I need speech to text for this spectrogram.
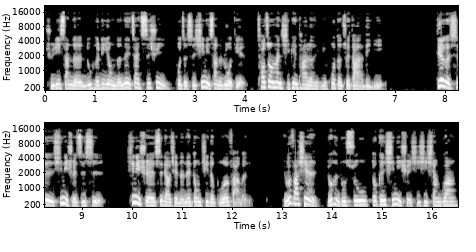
举例商人如何利用人类在资讯或者是心理上的弱点，操纵和欺骗他人，以获得最大的利益。第二个是心理学知识，心理学是了解人类动机的不二法门。你会发现有很多书都跟心理学息息相关。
